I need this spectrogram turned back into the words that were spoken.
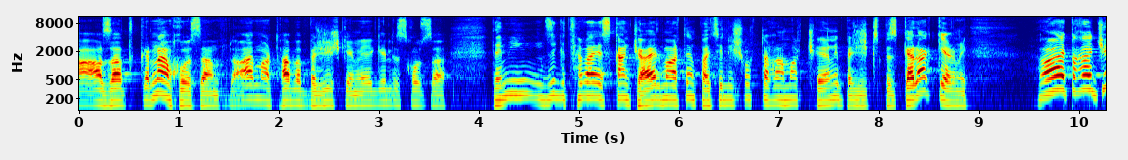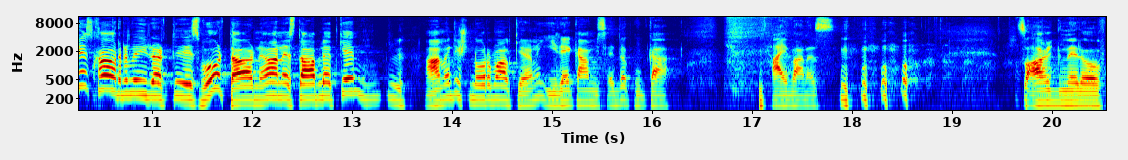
ազատ կրնամ խոսամ։ Այ մարդ հավը բժիշկ եմ, եկել ես խոսա։ Դե մի ինձ գտվա ես կան չայել մարդեն, բայց էլի շորտ տղամարդ չեղնի, բժիշկ սպես կրակ կեղնի։ Այ տղան չես խառնվի իրար տես, որ դառնի, անես տաբլետ կեն, ամեն ինչ նորմալ կերնի, 3 ամիս հետո կուկա հայվանս։ Ծաղիկներով,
